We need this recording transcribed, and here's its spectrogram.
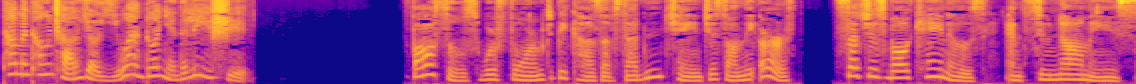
它们通常有一万多年的历史。 Fossils were formed because of sudden changes on the earth, such as volcanoes and tsunamis.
